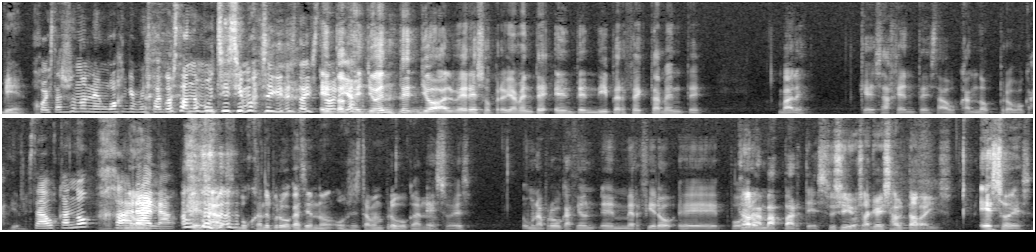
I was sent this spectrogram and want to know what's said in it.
Bien. Joder, estás usando un lenguaje que me está costando muchísimo seguir esta historia. Entonces yo, enten- yo al ver eso previamente entendí perfectamente, ¿vale? Que esa gente estaba buscando provocación. Estaba buscando jarana. Esa- buscando provocación, no, os estaban provocando. Eso es. Una provocación, eh, me refiero, eh, por Claro. ambas partes. Sí, sí, o sea que saltarais. Eso es.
